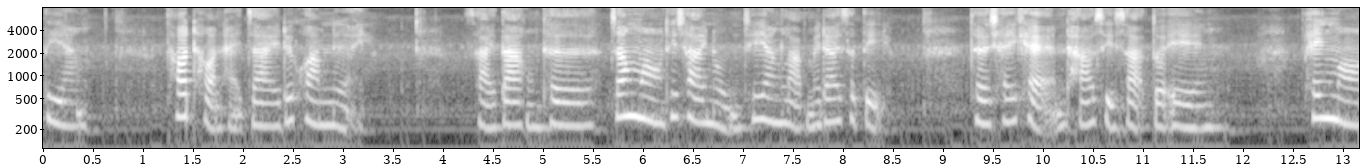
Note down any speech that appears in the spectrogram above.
เตียง ทอดถอนหายใจด้วยความเหนื่อย สายตาของเธอจ้องมองที่ชายหนุ่มที่ยังหลับไม่ได้สติ เธอใช้แขนเท้าศีรษะตัวเอง เพ่งมอง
